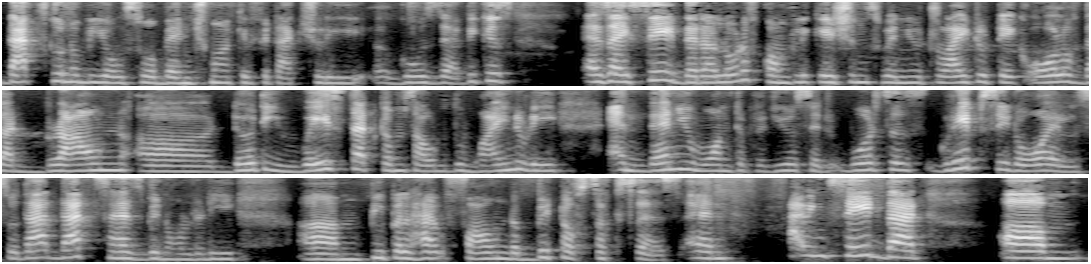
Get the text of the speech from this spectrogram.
that's going to be also a benchmark if it actually uh, goes there because as I said, there are a lot of complications when you try to take all of that brown, uh, dirty waste that comes out of the winery, and then you want to produce it versus grapeseed oil. So that that has been already um, people have found a bit of success. And having said that, um,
